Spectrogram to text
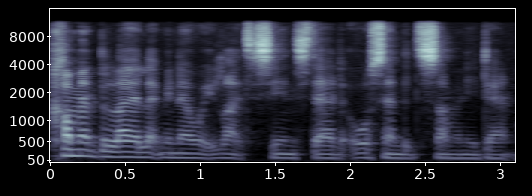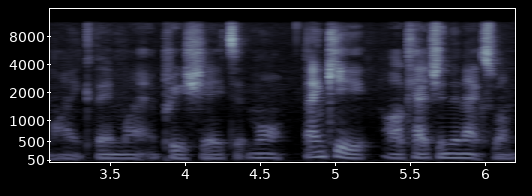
comment below. Let me know what you'd like to see instead or send it to someone you don't like. They might appreciate it more. Thank you. I'll catch you in the next one.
